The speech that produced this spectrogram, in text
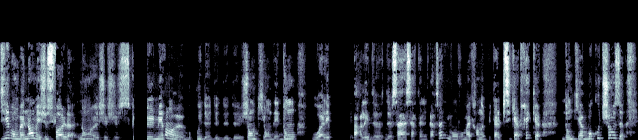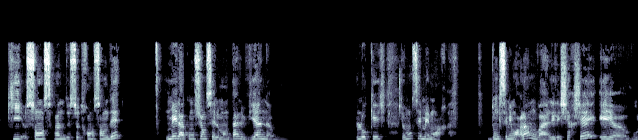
dit bon ben non mais je suis folle, non euh, je, je ce que euh, beaucoup de, de, de, gens qui ont des dons ou aller parler de, de ça à certaines personnes, ils vont vous mettre en hôpital psychiatrique. Donc il y a beaucoup de choses qui sont en train de se transcender, mais la conscience et le mental viennent bloquer justement ces mémoires. Donc ces mémoires-là, on va aller les chercher et euh, vous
